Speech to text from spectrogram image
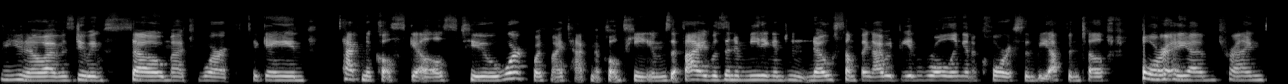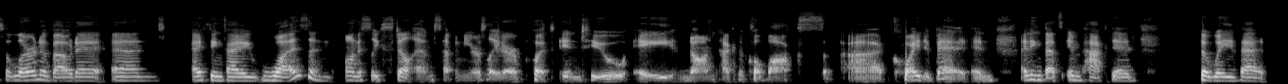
You know, I was doing so much work to gain technical skills to work with my technical teams. If I was in a meeting and didn't know something, I would be enrolling in a course and be up until 4 a.m. trying to learn about it. And I think I was, and honestly still am seven years later, put into a non technical box uh, quite a bit. And I think that's impacted the way that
